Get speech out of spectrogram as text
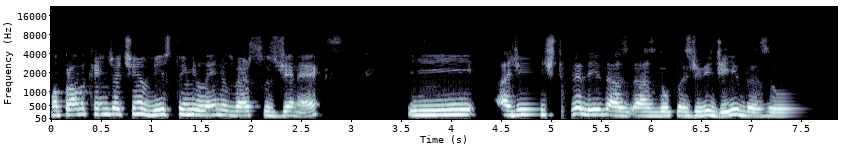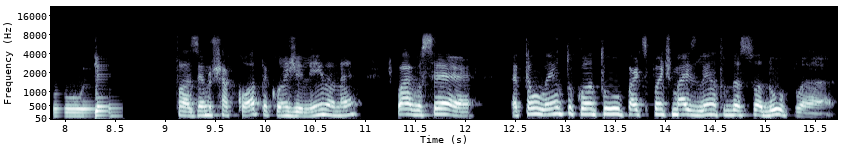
uma prova que a gente já tinha visto em Millennials versus Gen X, e a gente teve ali as, as duplas divididas, o, o, fazendo chacota com a Angelina, né? Tipo, ah, você é, é tão lento quanto o participante mais lento da sua dupla,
